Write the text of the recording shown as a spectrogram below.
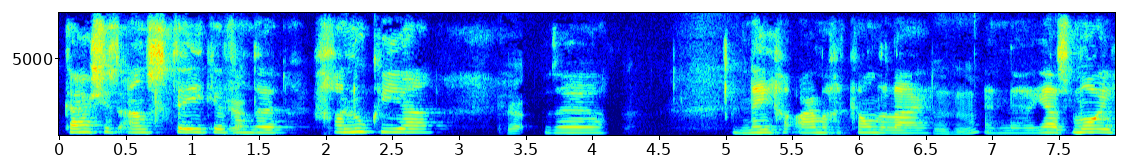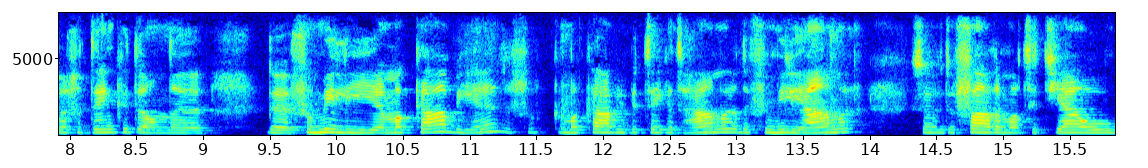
kaarsjes aansteken Ja. van de Chanukkia. Ja. De negenarmige kandelaar. Mhm. En eh, ja, het is mooi. We gedenken dan eh, de familie Maccabi. Hè? Dus Maccabi betekent hamer, de familie Hamer. Zo de vader Matityahu,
